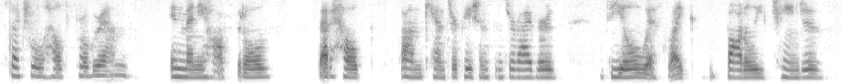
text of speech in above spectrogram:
sexual health programs in many hospitals that help um, cancer patients and survivors deal with like bodily changes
